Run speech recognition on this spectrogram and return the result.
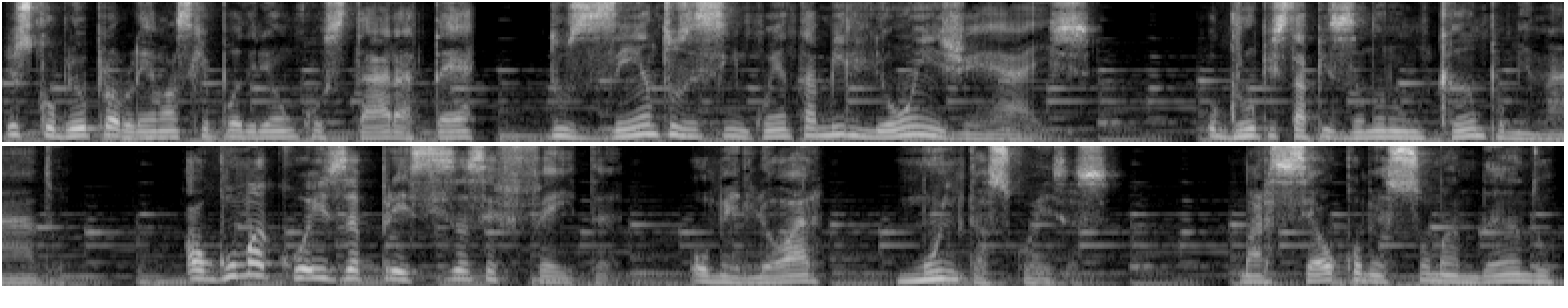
descobriu problemas que poderiam custar até 250 milhões de reais. O grupo está pisando num campo minado alguma coisa precisa ser feita, ou melhor, muitas coisas. Marcel começou mandando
